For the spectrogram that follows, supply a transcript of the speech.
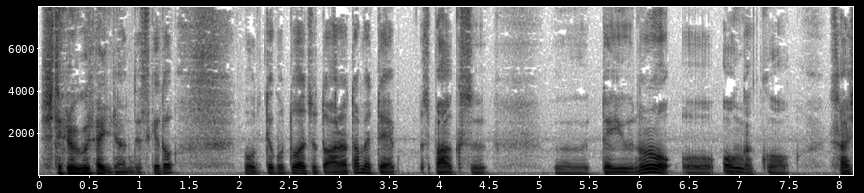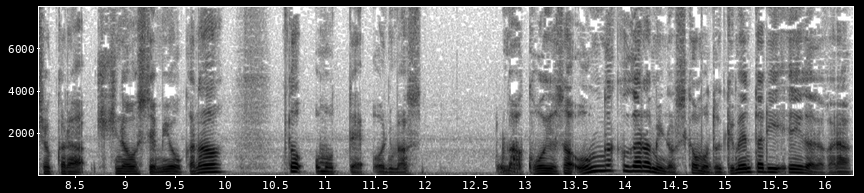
してるぐらいなんですけどってことはちょっと改めてスパークスっていうのの音楽を最初から聞き直してみようかなと思っております。まあこういうさ、音楽絡みのしかもドキュメンタリー映画だから、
